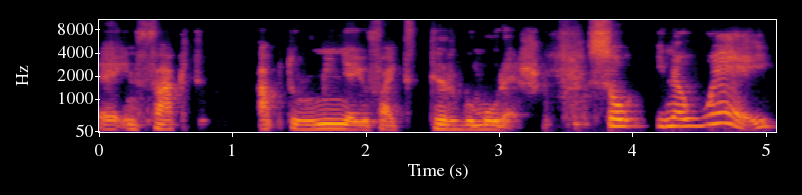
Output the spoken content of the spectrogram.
Uh, in fact, up to Romania, you find Târgu Mureș. So in a way,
